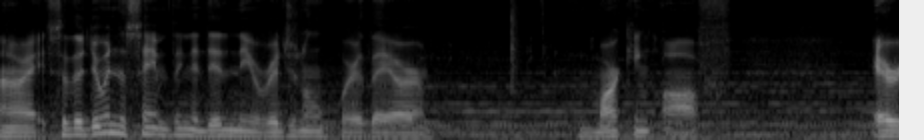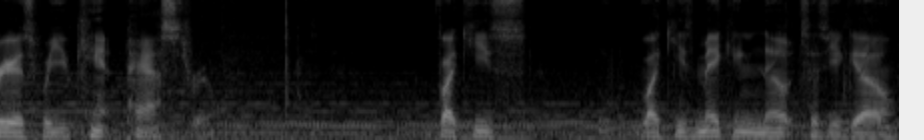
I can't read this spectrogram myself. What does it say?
Alright, so they're doing the same thing they did in the original, where they are marking off areas where you can't pass through. Like he's like he's making notes as you go.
